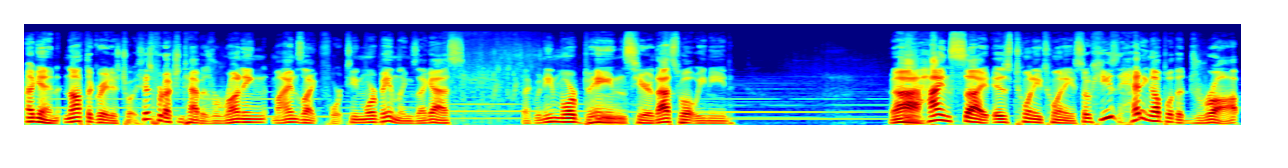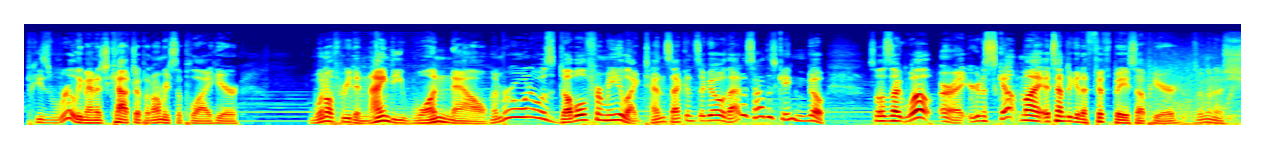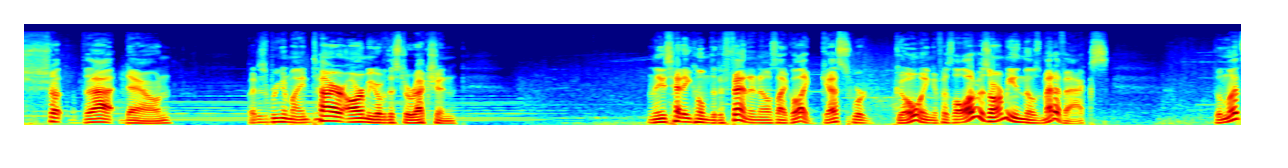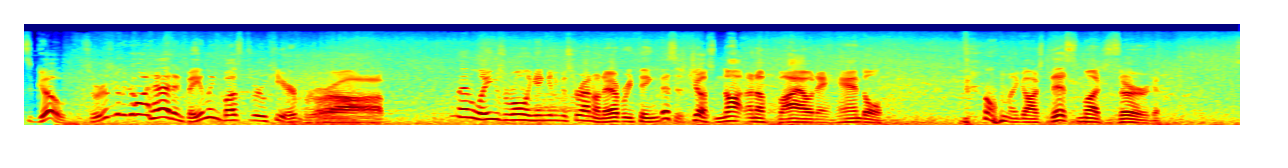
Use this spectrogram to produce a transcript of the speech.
again, not the greatest choice. His production tab is running. Mine's like 14 more Banelings, I guess. It's like, we need more Banes here. That's what we need. Ah, hindsight is 2020. So he's heading up with a drop. He's really managed to catch up an army supply here. 103 to 91 now. Remember when it was double for me like 10 seconds ago? That is how this game can go. So I was like, well, all right, you're going to scout my attempt to get a fifth base up here. So I'm going to shut that down by just bringing my entire army over this direction. And he's heading home to defend. And I was like, well, I guess we're going. If it's a lot of his army in those medevacs, then let's go. So we're just going to go ahead and Baneling bust through here. And then Ling's rolling in, getting us around on everything. This is just not enough bio to handle. oh my gosh, this much Zerg.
